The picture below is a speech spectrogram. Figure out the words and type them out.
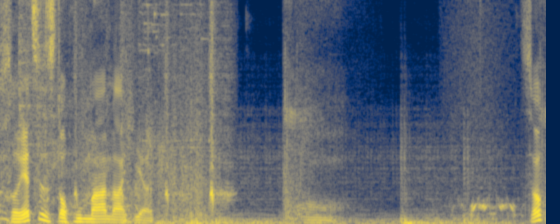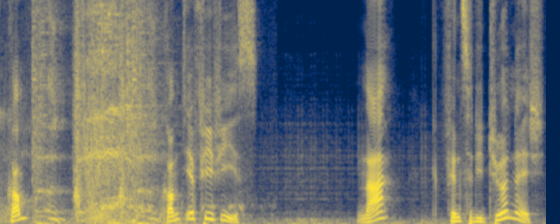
So, jetzt ist es doch humaner hier. So, komm. Kommt ihr Fifis? Na? Findest du die Tür nicht?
